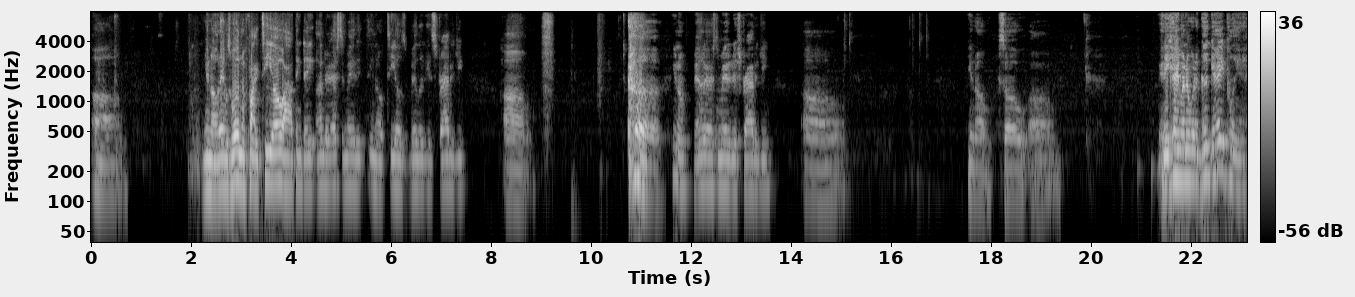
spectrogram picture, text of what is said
Um, you know, they was willing to fight Teo. I think they underestimated, you know, Teo's ability, his strategy. Um, you know, they underestimated his strategy. Um, you know, so um, and he came in there with a good game plan.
